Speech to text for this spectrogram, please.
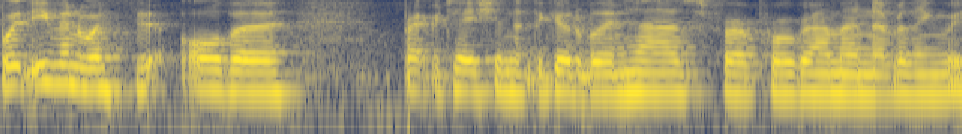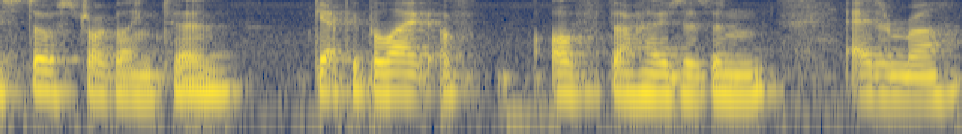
but even with all the reputation that the Gilded Balloon has for a program and everything, we're still struggling to get people out of of their houses in Edinburgh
